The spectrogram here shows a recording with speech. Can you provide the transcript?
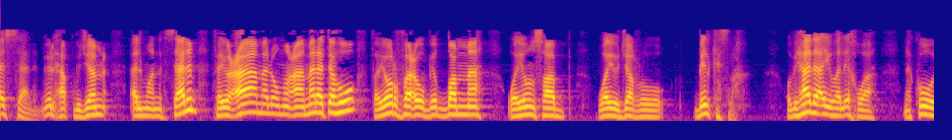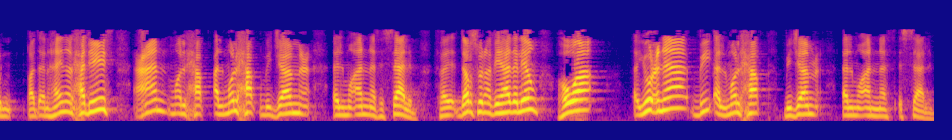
السالم يلحق بجمع المؤنث السالم فيعامل معاملته فيرفع بالضمة وينصب ويجر بالكسرة. وبهذا أيها الإخوة نكون قد أنهينا الحديث عن ملحق الملحق بجمع المؤنث السالم. فدرسنا في هذا اليوم هو يعنى بالملحق بجمع المؤنث السالم.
